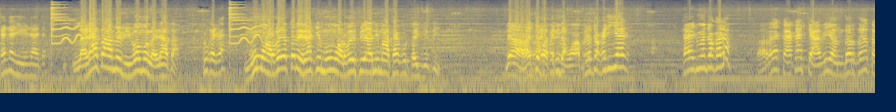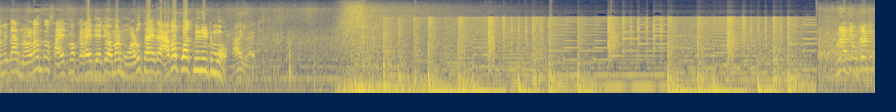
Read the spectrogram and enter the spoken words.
શાના રીના હતા? લડ્યા હતા અમે વિવામાં લડ્યા હતા. શું કરવા? હું મારવાઈ હતો ને રાખી કે હું મારવાઈ છું એની માથાકૂટ થઈ જતી લે હજ પછી ભત્રીજા વાપરો તો કરી યાર. સાઈડમાં તો કરો અરે કાકા ચાવી અંદર છે. તમે તાર નડન તો સાઈડમાં કરાવી દેજો. અમારે મોડું થાય છે. આવા પાંચ મિનિટમાં. હાય હાય. ઉભરાજી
